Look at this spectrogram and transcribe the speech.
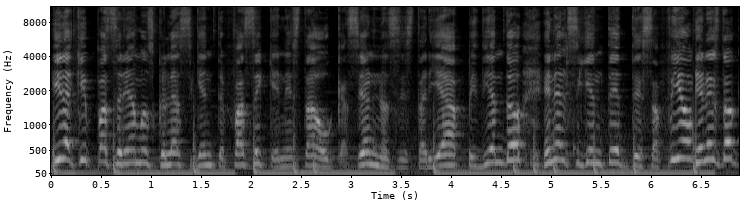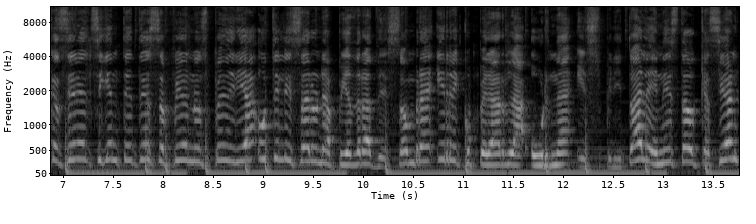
Y de aquí pasaríamos con la siguiente fase que en esta ocasión nos estaría pidiendo en el siguiente desafío. Y en esta ocasión el siguiente desafío nos pediría utilizar una piedra de sombra y recuperar la urna espiritual. En esta ocasión,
